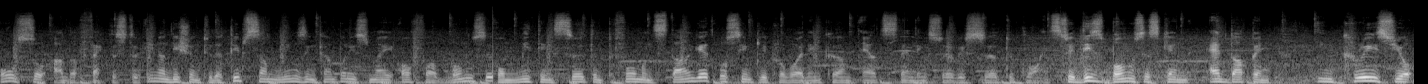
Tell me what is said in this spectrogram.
also other factors too. In addition to the tips, some limousine companies may offer bonuses for meeting certain performance target or simply providing um, outstanding service uh, to clients. So these bonuses can add up and increase your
